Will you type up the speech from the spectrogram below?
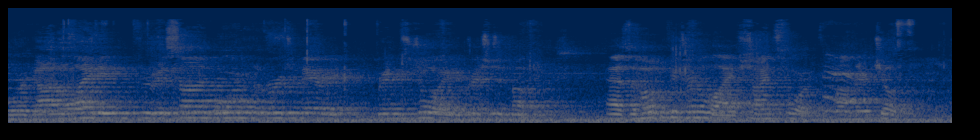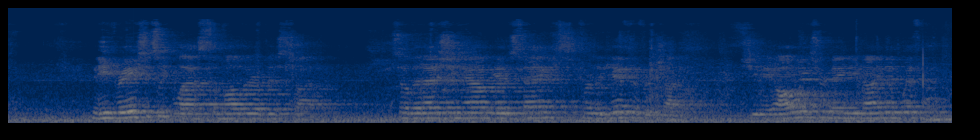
Lord God Almighty, through his Son, born of the Virgin Mary, brings joy to Christian mothers, as the hope of eternal life shines forth upon their children. May he graciously bless the mother of this child, so that as she now gives thanks for the gift of her child, she may always remain united with him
